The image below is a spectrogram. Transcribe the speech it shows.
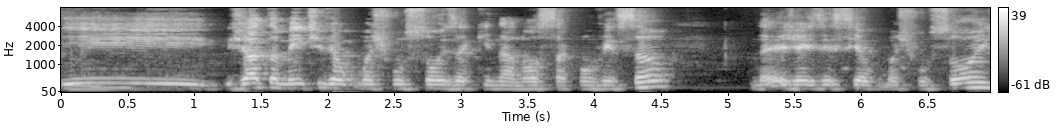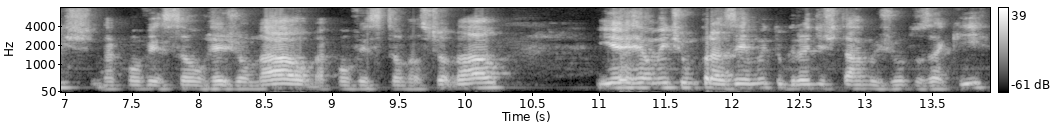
E já também tive algumas funções aqui na nossa convenção, né? já exerci algumas funções na convenção regional, na convenção nacional, e é realmente um prazer muito grande estarmos juntos aqui,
